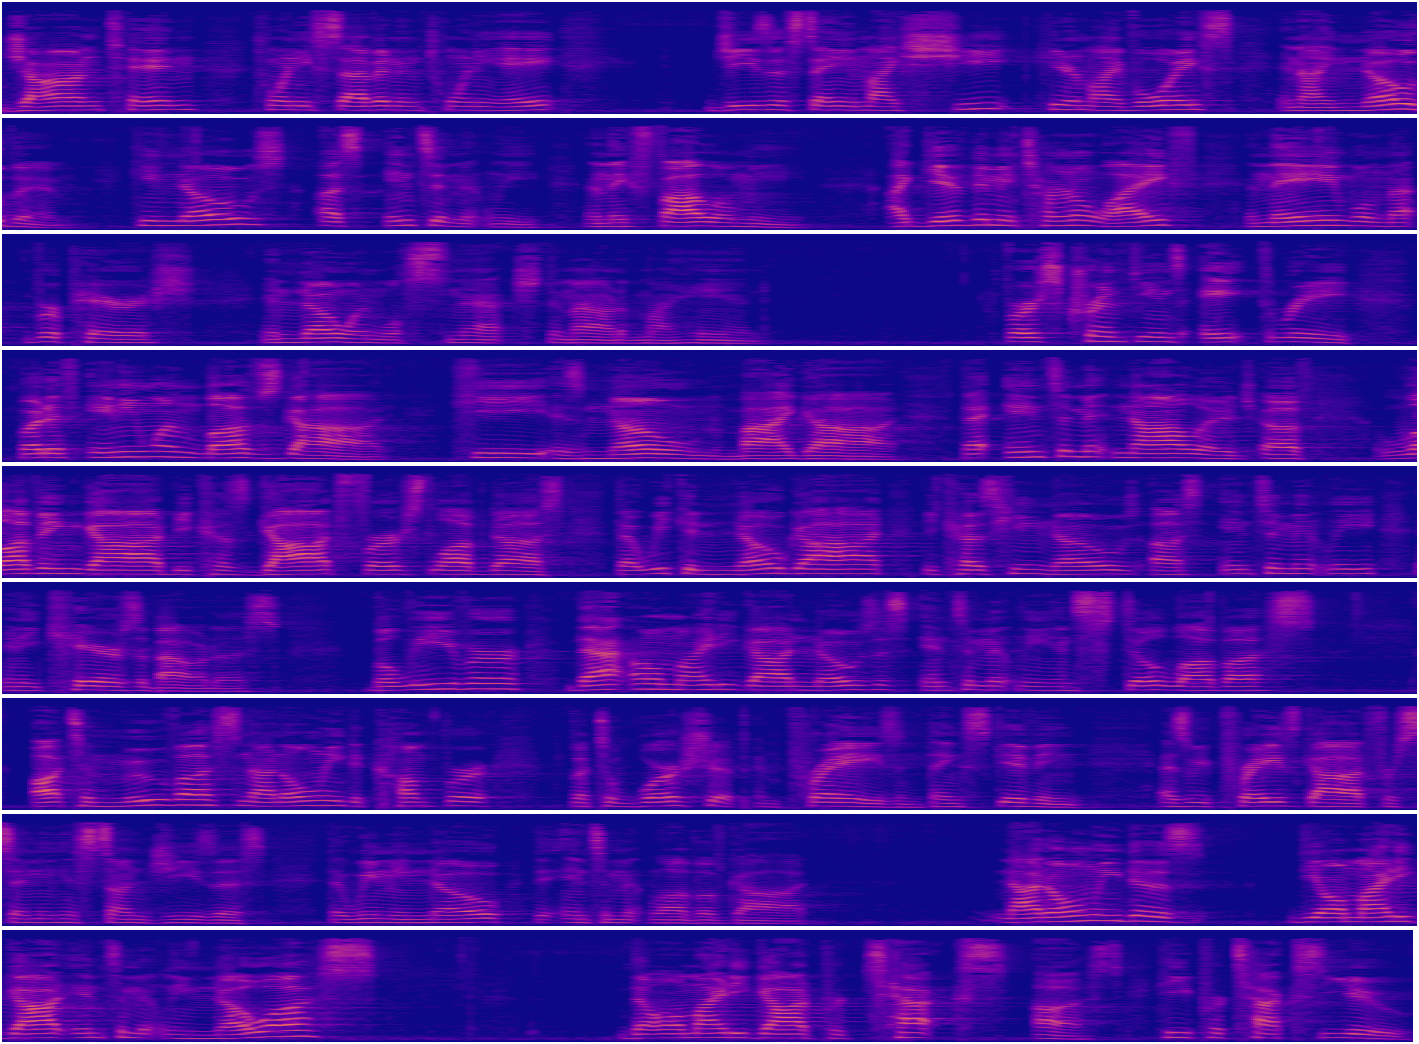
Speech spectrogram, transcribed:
John 10 27 and 28, Jesus saying, My sheep hear my voice, and I know them. He knows us intimately, and they follow me. I give them eternal life and they will never perish, and no one will snatch them out of my hand. 1 Corinthians 8 3. But if anyone loves God, he is known by God. That intimate knowledge of loving God because God first loved us, that we can know God because he knows us intimately and he cares about us. Believer, that Almighty God knows us intimately and still love us ought to move us not only to comfort, but to worship and praise and thanksgiving as we praise God for sending his son Jesus that we may know the intimate love of God. Not only does the Almighty God intimately know us, the Almighty God protects us. He protects you.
